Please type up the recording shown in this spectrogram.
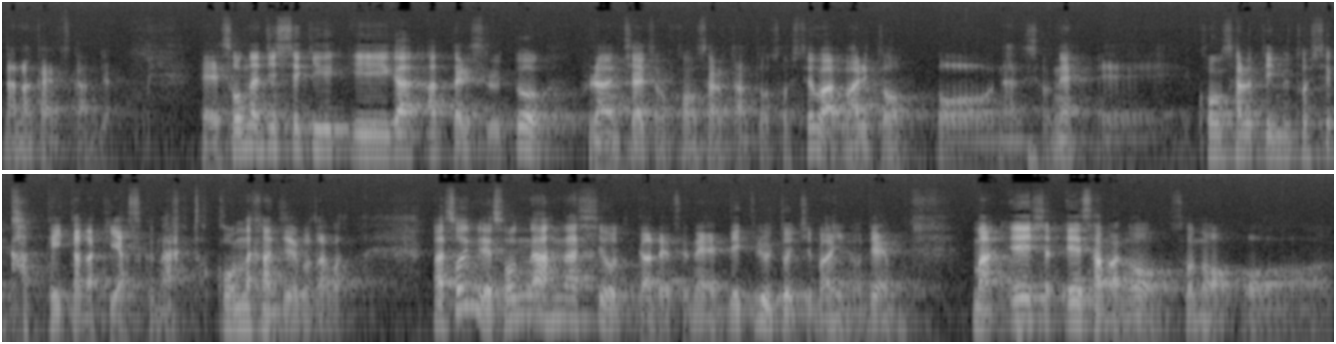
7ヶ月間で。えそんな実績があったりするとフランチャイズのコンサルタントとしては割と何でしょうね、えコンサルティングとして買っていただきやすくなるとこんな感じでございます。まあ、そういう意味でそんな話をがですねできると一番いいので、ま、A, A 様のその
